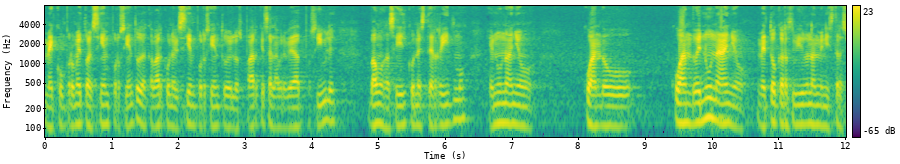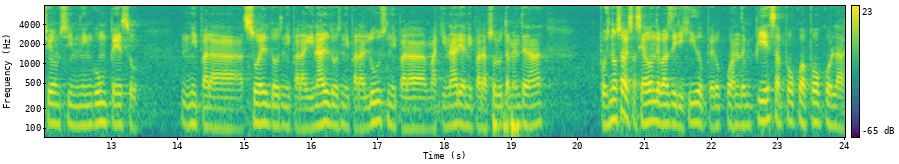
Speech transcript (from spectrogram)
me comprometo al 100% de acabar con el 100% de los parques a la brevedad posible. Vamos a seguir con este ritmo. En un año, cuando, cuando en un año me toca recibir una administración sin ningún peso, ni para sueldos, ni para aguinaldos, ni para luz, ni para maquinaria, ni para absolutamente nada, pues no sabes hacia dónde vas dirigido, pero cuando empieza poco a poco la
